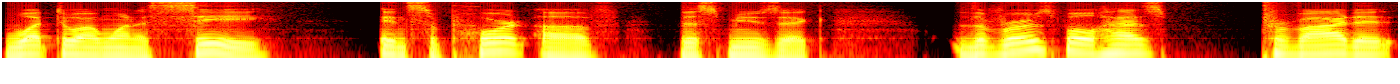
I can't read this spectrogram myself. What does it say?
what do I want to see in support of this music? The Rose Bowl has provided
